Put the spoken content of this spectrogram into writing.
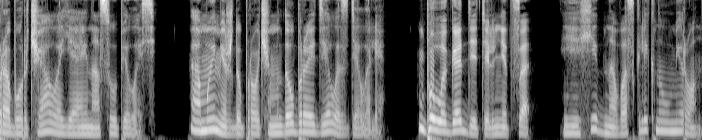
Пробурчала я и насупилась. А мы, между прочим, доброе дело сделали. «Благодетельница!» — ехидно воскликнул Мирон.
